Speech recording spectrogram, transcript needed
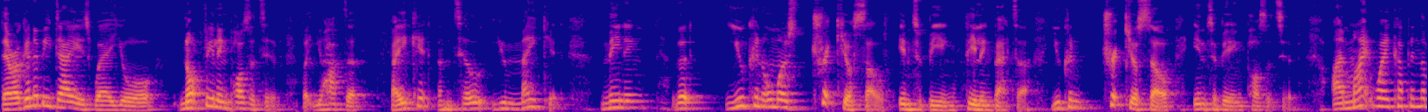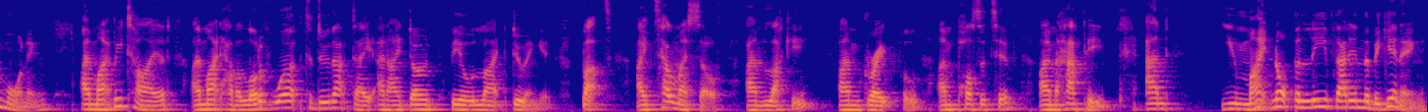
There are going to be days where you're not feeling positive, but you have to fake it until you make it, meaning that you can almost trick yourself into being feeling better. You can trick yourself into being positive. I might wake up in the morning, I might be tired, I might have a lot of work to do that day, and I don't feel like doing it. But I tell myself, I'm lucky, I'm grateful, I'm positive, I'm happy. And you might not believe that in the beginning,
